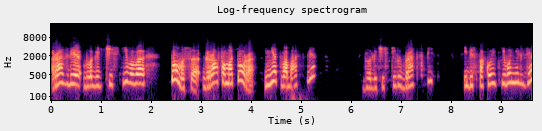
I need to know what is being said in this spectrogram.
Разве благочестивого Томаса, графа Мотора, нет в аббатстве? Благочестивый брат спит, и беспокоить его нельзя,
